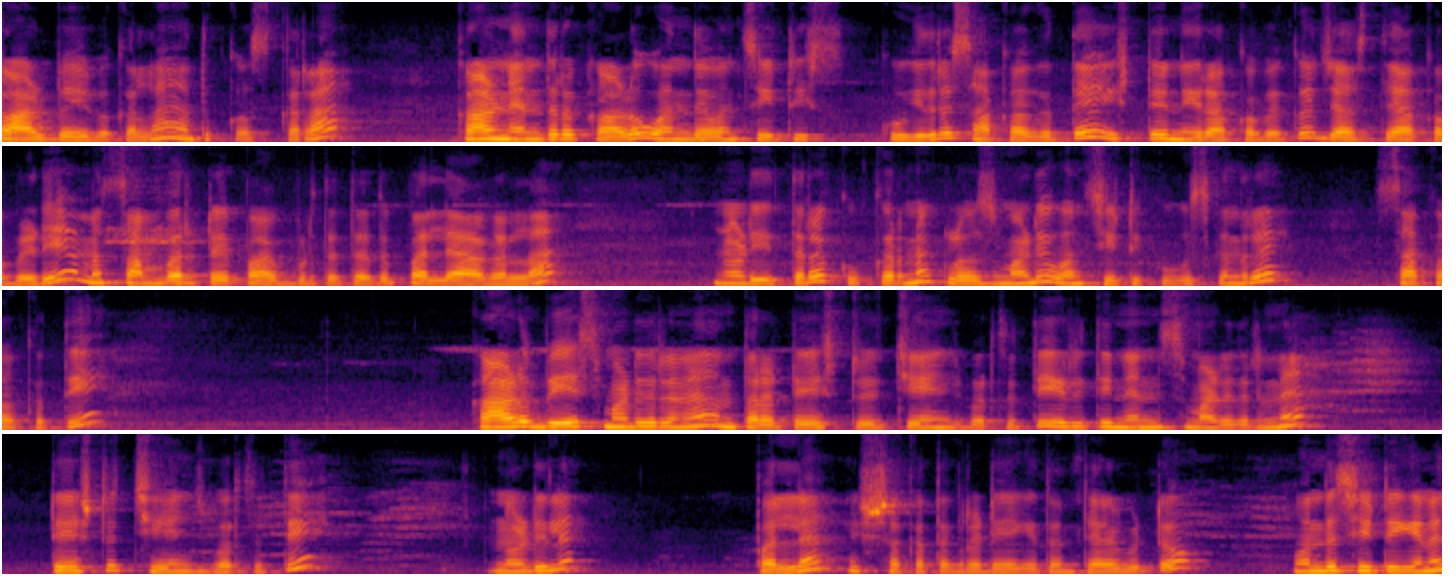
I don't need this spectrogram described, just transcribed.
ಕಾಳು ಬೇಯಬೇಕಲ್ಲ ಅದಕ್ಕೋಸ್ಕರ. ಕಾಳು ನೆಂದಿರೋ ಕಾಳು ಒಂದೇ ಒಂದು ಸೀಟಿ ಕೂಗಿದ್ರೆ ಸಾಕಾಗುತ್ತೆ. ಇಷ್ಟೇ ನೀರು ಹಾಕೋಬೇಕು. ಜಾಸ್ತಿ ಹಾಕೋಬೇಡಿ. ಮತ್ತು ಸಾಂಬಾರು ಟೈಪ್ ಆಗಿಬಿಡ್ತೈತೆ. ಅದು ಪಲ್ಯ ಆಗೋಲ್ಲ. ನೋಡಿ, ಈ ಥರ ಕುಕ್ಕರ್ನ ಕ್ಲೋಸ್ ಮಾಡಿ ಒಂದು ಸೀಟಿ ಕೂಗಿಸ್ಕೊಂಡ್ರೆ ಸಾಕಾಕತಿ. ಕಾಳು ಬೇಸ್ ಮಾಡಿದ್ರೇ ಒಂಥರ ಟೇಸ್ಟ್ ಚೇಂಜ್ ಬರ್ತೈತಿ. ಈ ರೀತಿ ನೆನೆಸಿ ಮಾಡಿದ್ರೇ ಟೇಸ್ಟ್ ಚೇಂಜ್ ಬರ್ತೈತಿ. ನೋಡಿಲಿ? ಪಲ್ಯ ಇಷ್ಟು ಸಖತ್ತಾಗಿ ರೆಡಿ ಆಗೈತೆ ಅಂತ ಹೇಳ್ಬಿಟ್ಟು ಒಂದೇ ಸೀಟಿಗೆ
